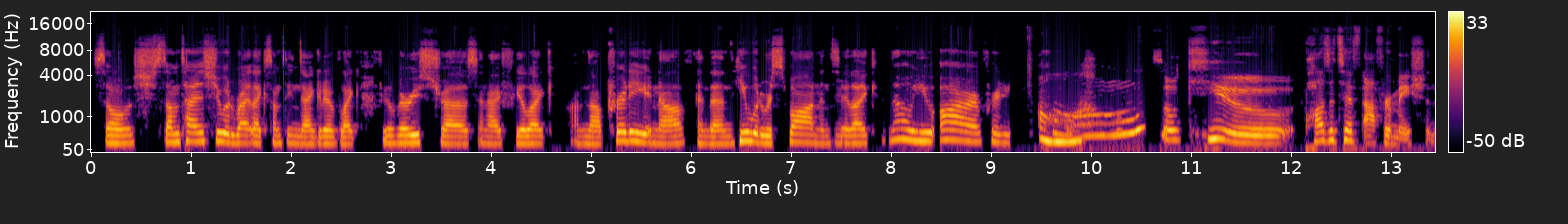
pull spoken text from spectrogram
So sh- sometimes she would write like something negative, like feel very stressed and I feel like I'm not pretty enough, and then he would respond and say mm. like, "No, you are pretty." Oh. Oh, so cute. Positive affirmation.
